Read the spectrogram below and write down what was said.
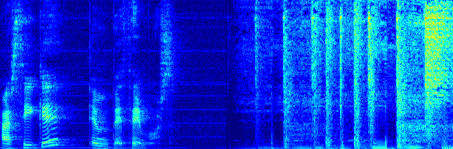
Así que empecemos. Música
